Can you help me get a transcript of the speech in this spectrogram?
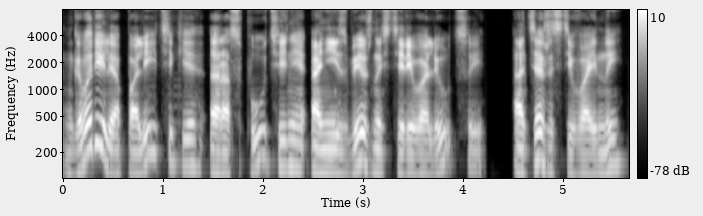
Говорили о политике, о Распутине, о неизбежности революции, о тяжести войны.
